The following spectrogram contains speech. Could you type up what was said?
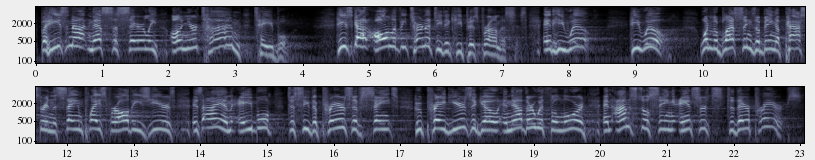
But He's not necessarily on your timetable. He's got all of eternity to keep His promises, and He will. He will. One of the blessings of being a pastor in the same place for all these years is I am able to see the prayers of saints who prayed years ago and now they're with the Lord, and I'm still seeing answers to their prayers.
